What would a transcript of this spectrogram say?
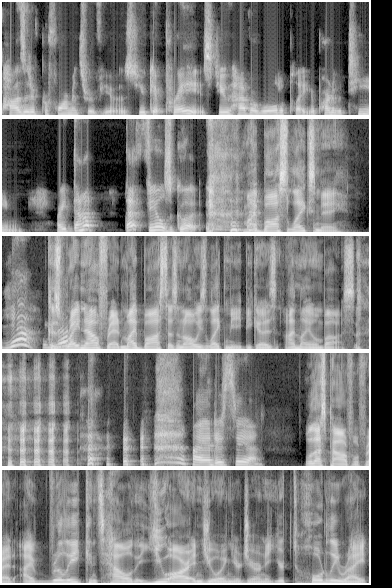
positive performance reviews. You get praised. You have a role to play. You're part of a team, right? That that feels good. my boss likes me. Yeah. Because exactly. right now, Fred, my boss doesn't always like me because I'm my own boss. I understand. Well, that's powerful, Fred. I really can tell that you are enjoying your journey. You're totally right.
